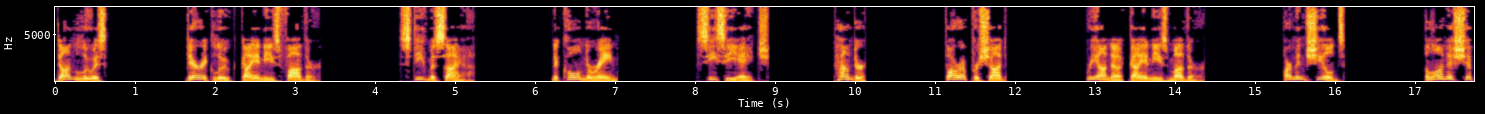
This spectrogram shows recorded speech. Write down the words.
Don Lewis Derek Luke Guyanese father Steve Messiah Nicole Narain CCH Pounder Thara Prashad Rihanna Guyanese mother Armin Shields Alana Ship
